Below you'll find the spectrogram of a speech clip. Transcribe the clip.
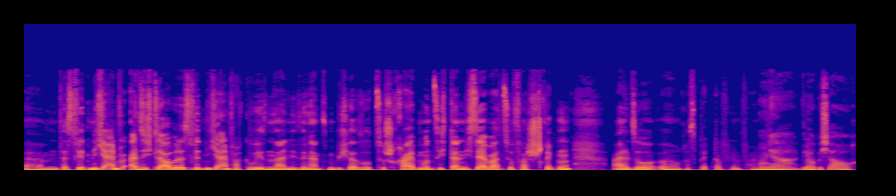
ähm, das wird nicht einfach, also ich glaube, das wird nicht einfach gewesen sein, diese ganzen Bücher so zu schreiben und sich dann nicht selber zu verstricken. Also äh, Respekt auf jeden Fall. Ja, glaube ich auch.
